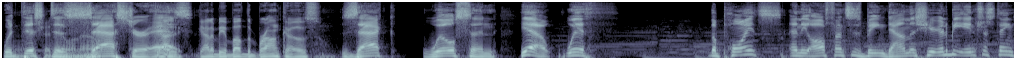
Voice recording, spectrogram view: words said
with this disaster as Got to be above the Broncos. Zach Wilson. Yeah, with the points and the offenses being down this year, it'll be interesting.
